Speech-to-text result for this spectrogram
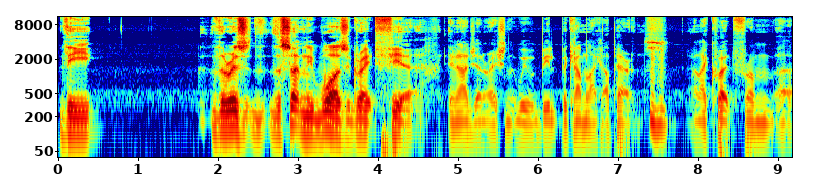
the there is there certainly was a great fear in our generation that we would be, become like our parents. Mm-hmm. And I quote from uh,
